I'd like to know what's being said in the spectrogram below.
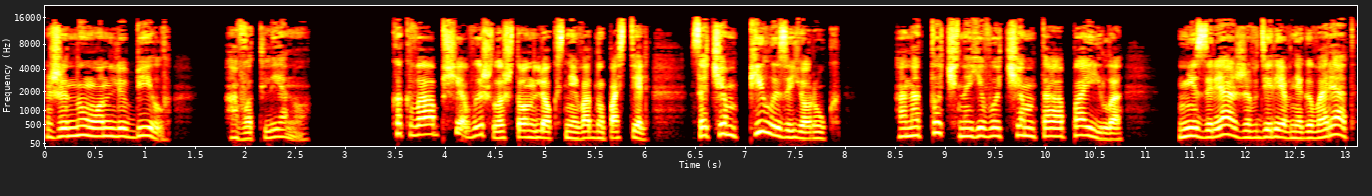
Жену он любил, а вот Лену... Как вообще вышло, что он лег с ней в одну постель? Зачем пил из ее рук? Она точно его чем-то опоила. Не зря же в деревне говорят,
